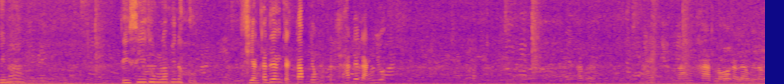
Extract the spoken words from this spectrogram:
พี่น้อง ตีสี่ทุ่มแล้วพี่น้อง เสียงกระเดื่องจากตับยังทันได้ดังอยู่นั่งถาดล้อกันแล้วพี่น้อง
